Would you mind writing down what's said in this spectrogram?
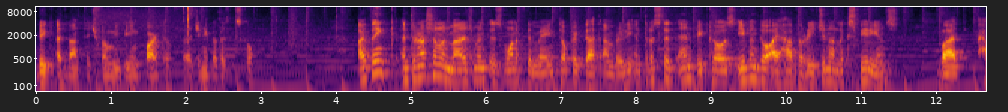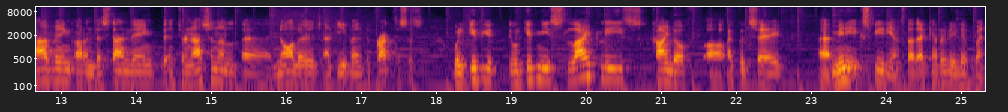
big advantage for me being part of uh, Geneva Business School. I think international management is one of the main topic that I'm really interested in because even though I have a regional experience, but having or understanding the international uh, knowledge and even the practices will give you will give me slightly kind of uh, I could say uh, mini experience that I can really live with.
